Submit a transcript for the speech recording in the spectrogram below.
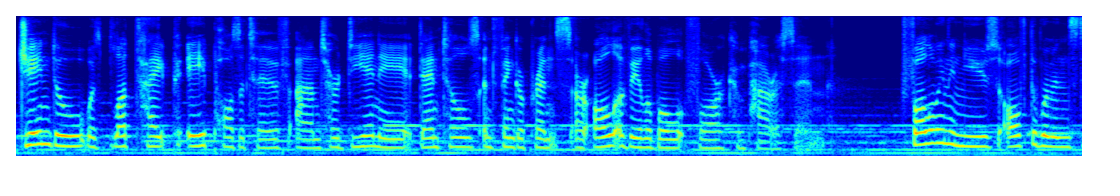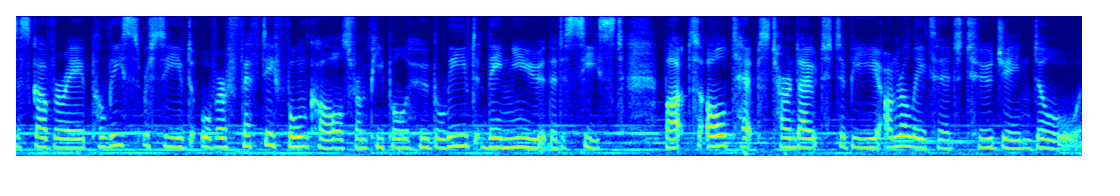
Jane Doe was blood type A positive, and her DNA, dentals, and fingerprints are all available for comparison. Following the news of the woman's discovery, police received over 50 phone calls from people who believed they knew the deceased, but all tips turned out to be unrelated to Jane Doe.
